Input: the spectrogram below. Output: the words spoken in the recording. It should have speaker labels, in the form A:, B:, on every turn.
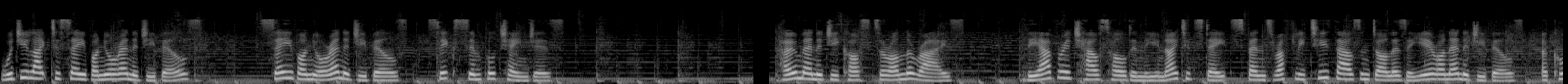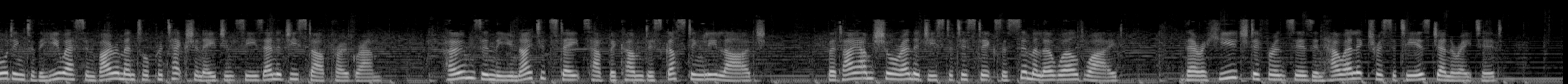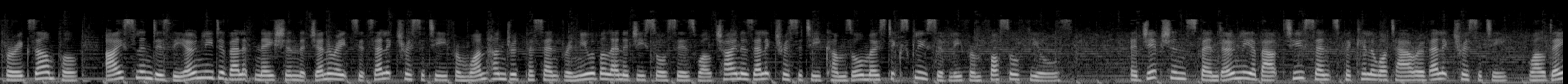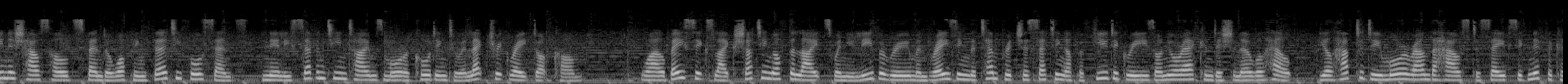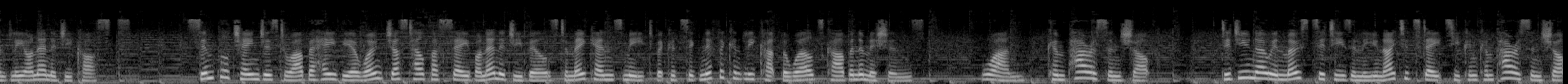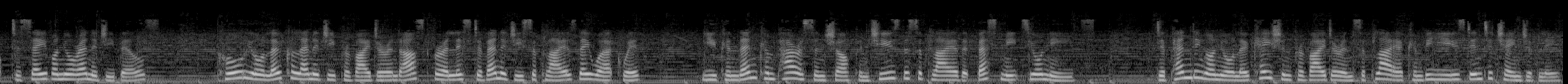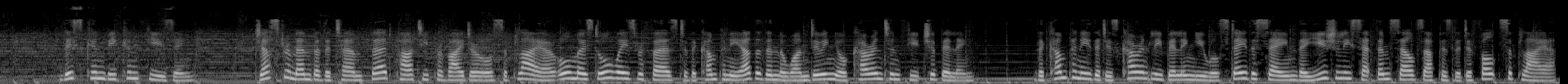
A: Would you like to save on your energy bills? Save on your energy bills, 6 simple changes. Home energy costs are on the rise. The average household in the United States spends roughly $2,000 a year on energy bills, according to the U.S. Environmental Protection Agency's Energy Star program. Homes in the United States have become disgustingly large. But I am sure energy statistics are similar worldwide. There are huge differences in how electricity is generated. For example, Iceland is the only developed nation that generates its electricity from 100% renewable energy sources while China's electricity comes almost exclusively from fossil fuels. Egyptians spend only about 2 cents per kilowatt hour of electricity, while Danish households spend a whopping 34 cents, nearly 17 times more according to electricrate.com. While basics like shutting off the lights when you leave a room and raising the temperature setting up a few degrees on your air conditioner will help, you'll have to do more around the house to save significantly on energy costs. Simple changes to our behavior won't just help us save on energy bills to make ends meet but could significantly cut the world's carbon emissions. 1. Comparison shop. Did you know in most cities in the United States you can comparison shop to save on your energy bills? Call your local energy provider and ask for a list of energy suppliers they work with. You can then comparison shop and choose the supplier that best meets your needs. Depending on your location provider and supplier can be used interchangeably. This can be confusing. Just remember the term third-party provider or supplier almost always refers to the company other than the one doing your current and future billing. The company that is currently billing you will stay the same they usually set themselves up as the default supplier.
